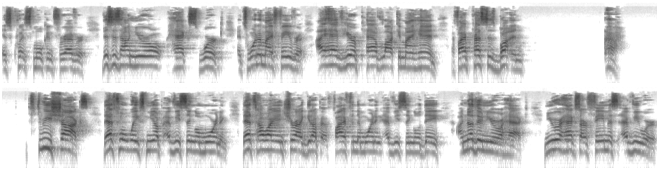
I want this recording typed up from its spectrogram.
is quit smoking forever. This is how neural hacks work. It's one of my favorite. I have here a Pavlok in my hand. If I press this button, ah, it's three shocks. That's what wakes me up every single morning. That's how I ensure I get up at five in the morning every single day. Another neural hack. Neurohacks are famous everywhere.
